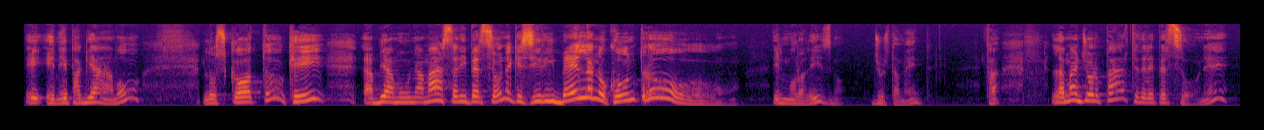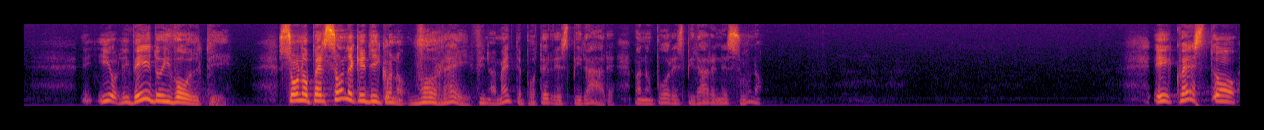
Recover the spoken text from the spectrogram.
e, e ne paghiamo lo scotto che abbiamo una massa di persone che si ribellano contro il moralismo, giustamente. La maggior parte delle persone io li vedo i volti. Sono persone che dicono vorrei finalmente poter respirare, ma non può respirare nessuno. E questo,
